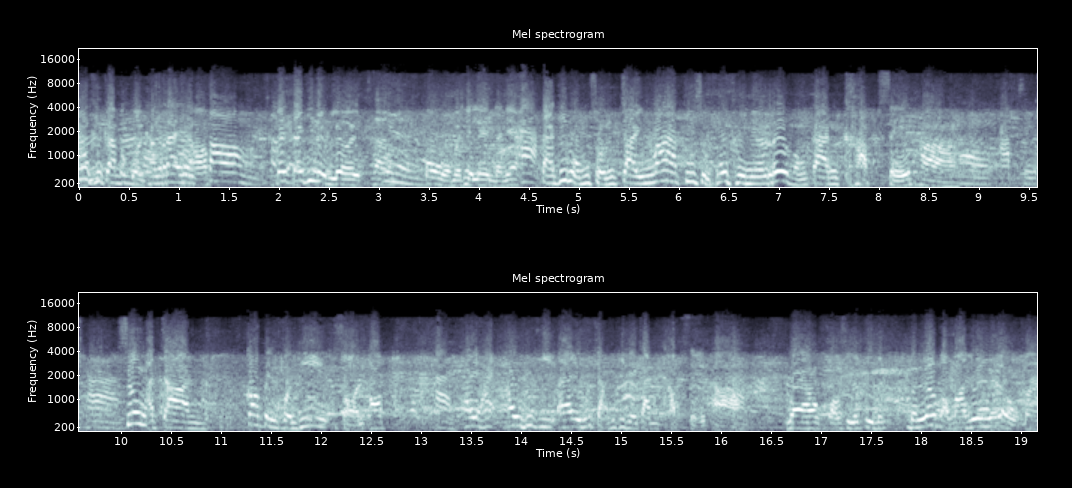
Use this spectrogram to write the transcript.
นี่คือการประกวดครั้งแรกเลยถูเหรกอต้อง ได้ได้ที่หนึ่งเลยที่หนึ่งโอ้โหไม่ใช่เล่นแต่เนี่ยค่ะ แต่ที่ผมสนใจมากที่สุดก็คือในเรื่องของการขับเสพา อ๋อครับสีค่ะซึ่งอาจารย์ก็เป็นคนที่สอนออฟ ค่ะ ให้ให้ให้วิธีให้รู้จักวิธีในการขับเสพา แววของศิลปินมันมันเริ่มออกมาเรื่อยๆเริ่มออกมา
